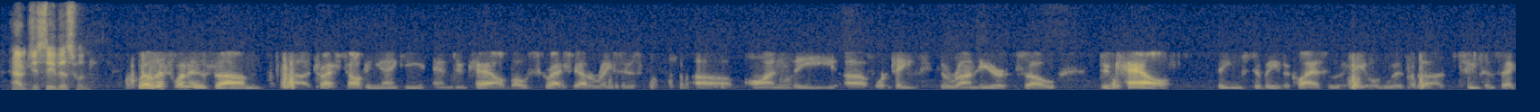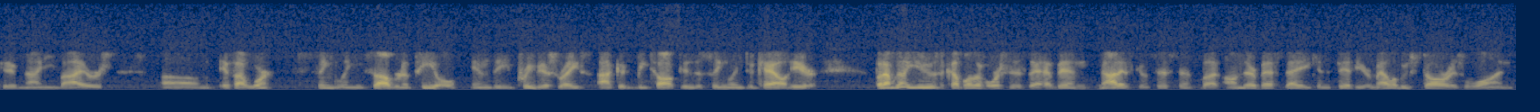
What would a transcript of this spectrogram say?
How did you see this one? Well, this one is um, uh, Trash Talking Yankee and Ducal both scratched out of races uh, on the uh, 14th to run here. So Ducal seems to be the class of the field with uh, two consecutive 90 Beyers. Um, if I weren't singling Sovereign Appeal in the previous race, I could be talked into singling Ducal here. But I'm going to use a couple other horses that have been not as consistent, but on their best day can fit here. Malibu Star is one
